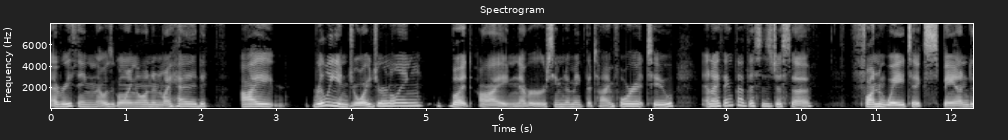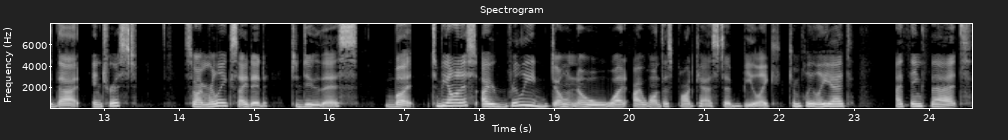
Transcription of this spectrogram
everything that was going on in my head. I really enjoy journaling, but I never seem to make the time for it too. And I think that this is just a fun way to expand that interest. So I'm really excited to do this. But to be honest, I really don't know what I want this podcast to be like completely yet. I think that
